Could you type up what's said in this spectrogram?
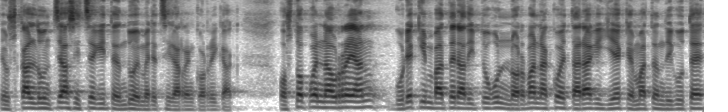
Euskalduntzea hitz egiten du emeretzi garren korrikak. Oztopoen aurrean, gurekin batera ditugun normanako eta eragileek ematen digute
